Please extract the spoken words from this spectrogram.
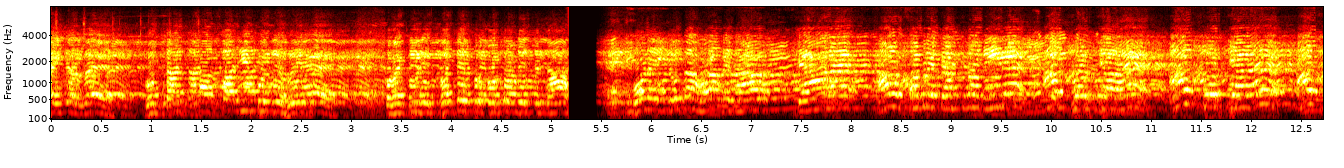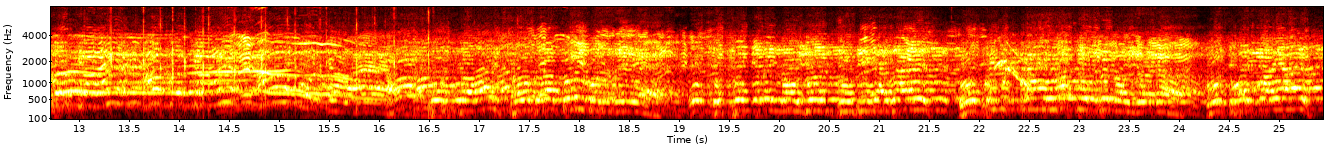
ਦਾ ਗ੍ਰਾਈਟ ਟਰਾਈ ਕਰਦਾ ਹੈ। ਗੁੱਟਾ ਛਾਪਾ ਜੀ ਪੁੱਜੇ ਹੋਏ ਹੈ। ਕਬੱਡੀ ਦੇ ਵੱਡੇ ਪ੍ਰਮੋਟਰਾਂ ਦੇ ਚ ਹੁਣ ਯੋਧਾ ਹੋਣਾ ਦੇ ਨਾਲ ਤਿਆਰ ਹੈ। ਆਓ ਸਾਹਮਣੇ ਜੰਗ ਦਾ ਵੀਰ ਹੈ। ਆਹ ਫੋਰਜਾ ਹੈ। ਆਹ ਫੋਰਜਾ ਹੈ। ਆਹ ਫੋਰਜਾ ਹੈ। ਆਹ ਫੋਰਜਾ ਹੈ। ਆਹ ਫੋਰਜਾ ਹੈ। ਆਹ ਫੋਰਜਾ ਹੈ। ਛੋਕਰਾ ਕੋਈ ਬੋਲ ਰਿਹਾ ਹੈ। ਉਹ ਕਿੱਥੇ ਜਿਹੜੇ ਨੌਜਵਾਨ ਡਿਊਟੀ ਕਰਦਾ ਹੈ? ਉਹ ਵੀ ਪ੍ਰਾਉਣਾ ਜਿਹੜੇ ਨੌਜਵਾਨ ਉਹ ਤੁਹਾਡੀ ਕਰਿਆ ਹੈ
